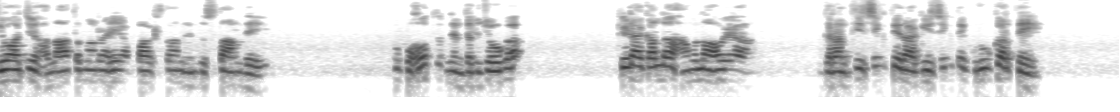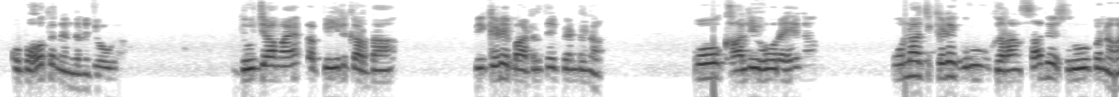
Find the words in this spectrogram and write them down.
ਜੋ ਅੱਜ ਹਾਲਾਤ ਬਣ ਰਹੇ ਆ ਪਾਕਿਸਤਾਨ, ਹਿੰਦੁਸਤਾਨ ਦੇ, ਉਹ ਬਹੁਤ ਨਿੰਦਣਯੋਗ ਆ। ਕਿਹੜਾ ਕੱਲ ਹਮਲਾ ਹੋਇਆ, ਗ੍ਰੰਥੀ ਸਿੰਘ ਤੇ ਰਾਗੀ ਸਿੰਘ ਤੇ ਗੁਰੂ ਘਰ ਤੇ, ਉਹ ਬਹੁਤ ਨਿੰਦਣਯੋਗ ਆ। ਦੂਜਾ ਮੈਂ ਅਪੀਲ ਕਰਦਾ ਵੀ ਕਿਹੜੇ ਬਾਰਡਰ ਤੇ ਪਿੰਡ ਨਾ, ਉਹ ਖਾਲੀ ਹੋ ਰਹੇ ਨਾ ਉਹਨਾਂ 'ਚ ਕਿਹੜੇ ਗੁਰੂ ਗ੍ਰੰਥ ਸਾਹਿਬ ਦੇ ਸਰੂਪ ਨੇ?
